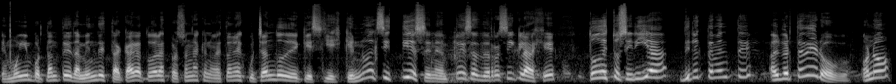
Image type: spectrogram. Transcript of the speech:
es muy importante también destacar a todas las personas que nos están escuchando de que si es que no existiesen empresas de reciclaje, todo esto se iría directamente al vertedero, ¿o no?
